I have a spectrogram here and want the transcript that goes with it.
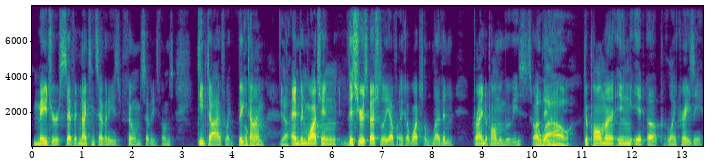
major seven, 1970s films, 70s films, deep dive, like big time. Yeah. And been watching this year especially. I've like I've watched 11 Brian De Palma movies. So I've oh, been wow. De Palma-ing it up like crazy.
